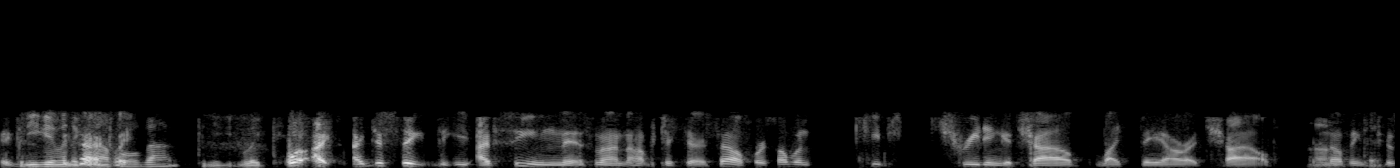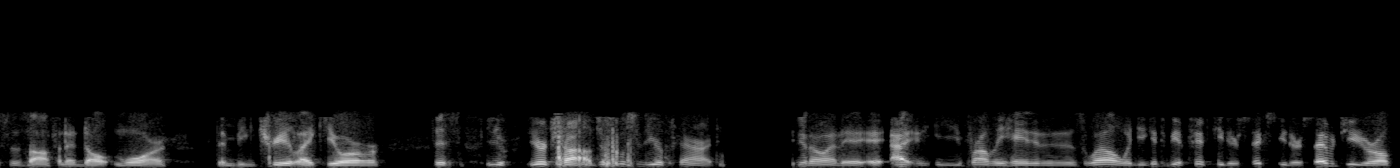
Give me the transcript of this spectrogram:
Can you give an exactly. example of that? Can you like? Well, I I just think I've seen this not not particular myself where someone keeps treating a child like they are a child. Oh, Nothing okay. pisses off an adult more than being treated like you're this your your child. Just listen to your parent. You know, and it, it, I, you probably hated it as well. When you get to be a 15 or 16 or 17 year old,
